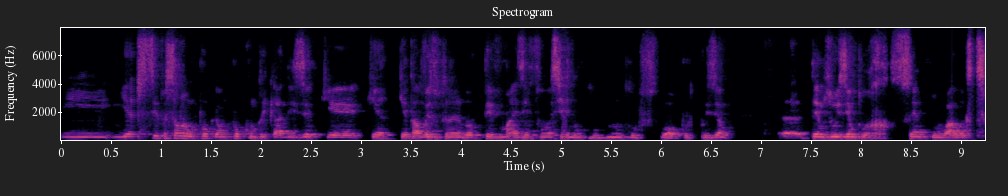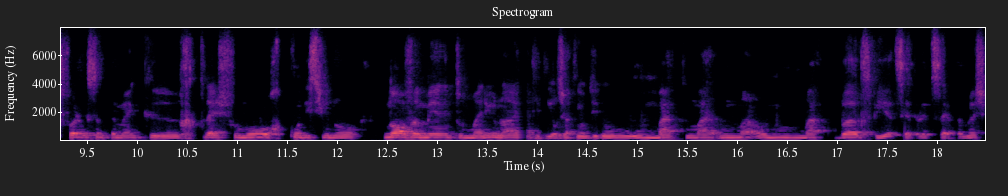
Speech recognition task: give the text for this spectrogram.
e, e, esta situação é um pouco é um pouco complicado dizer que é, que é, que é talvez o treinador que teve mais influência num clube, num clube de futebol, porque por exemplo uh, temos o exemplo recente do Alex Ferguson também que retransformou, recondicionou novamente o Man United, eles já tinham tido o Matt, o Matt Bugsby, etc, etc. Mas,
